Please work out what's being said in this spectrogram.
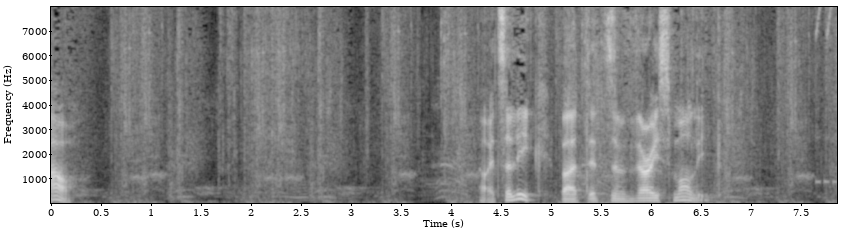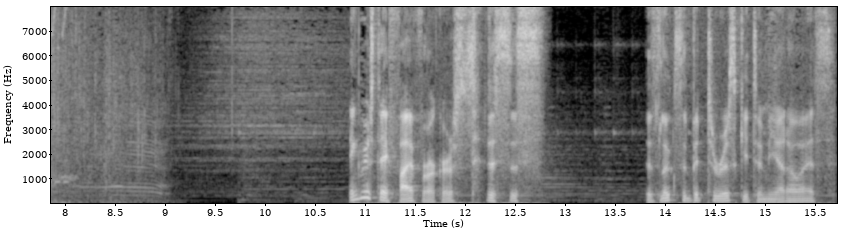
Oh. Oh, it's a leak, but it's a very small leak. I think we stay five workers. this is... This looks a bit too risky to me otherwise.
